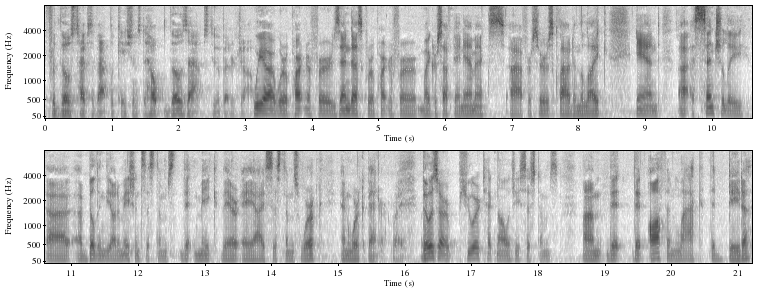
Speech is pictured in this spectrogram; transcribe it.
for those types of applications to help those apps do a better job. We are. We're a partner for Zendesk. We're a partner for Microsoft Dynamics, uh, for Service Cloud, and the like, and uh, essentially uh, building the automation systems that make their AI systems work and work better. Right. right. Those are pure technology systems um, that that often lack the data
